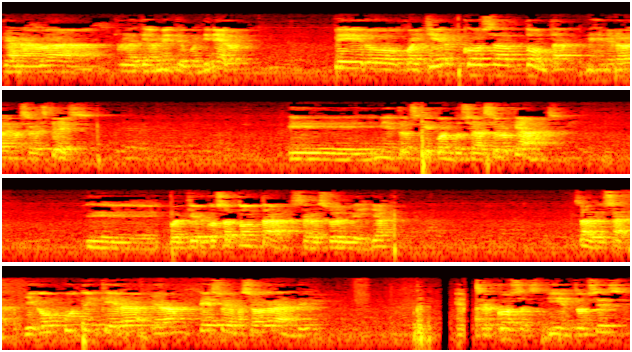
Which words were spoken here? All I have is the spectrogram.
ganaba relativamente buen dinero, pero cualquier cosa tonta me generaba demasiado estrés. Eh, mientras que cuando se hace lo que amas, eh, cualquier cosa tonta se resuelve y ya. ¿Sabes? O sea, llega un punto en que era, era un peso demasiado grande en hacer cosas y entonces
